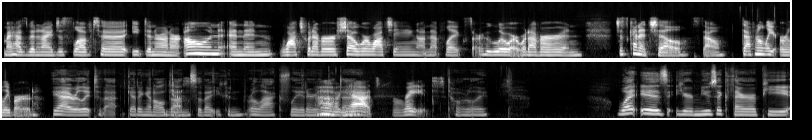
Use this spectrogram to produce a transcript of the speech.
my husband and I just love to eat dinner on our own and then watch whatever show we're watching on Netflix or Hulu or whatever and just kind of chill. So definitely early bird. Yeah, I relate to that. Getting it all done yes. so that you can relax later. Oh, yeah, it's great. Totally. What is your music therapy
